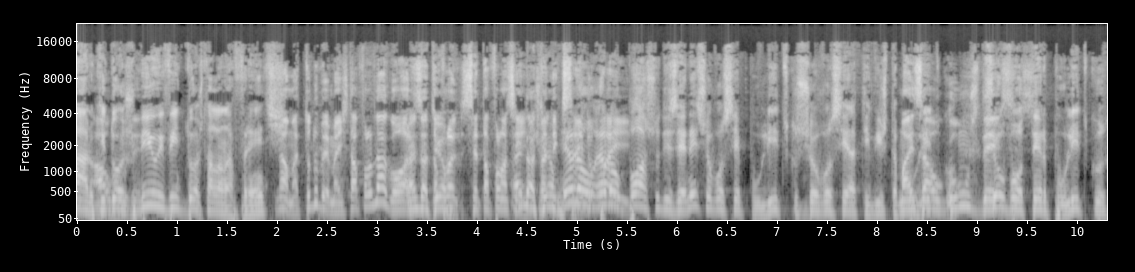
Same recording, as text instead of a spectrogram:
claro que algum 2022 está lá na frente. Não, mas tudo bem, mas a gente tá falando agora. Ainda você, tá tem- falando, você tá falando assim, Ainda a gente vai ter que eu não, do eu não posso dizer nem se eu vou ser político, se eu vou ser ativista Mas político, alguns se eu vou desses- ter político,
